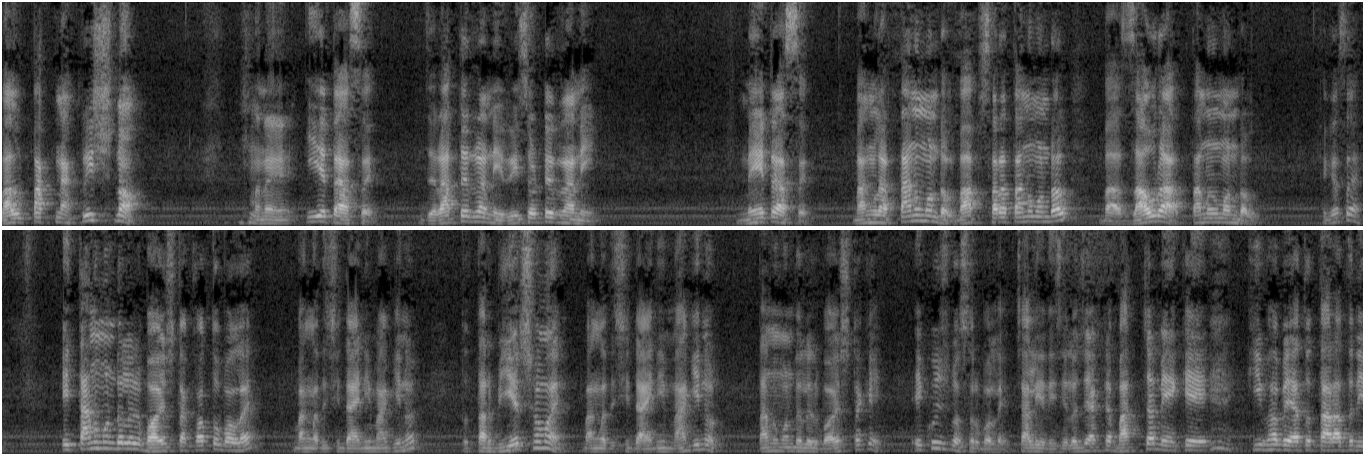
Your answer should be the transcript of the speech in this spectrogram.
বালপাকনা কৃষ্ণ মানে ইয়েটা আছে? যে রাতের রানী, রিসোর্টের রানী, মেয়েটা আছে, বাংলার তানুমণ্ডল বাপ সারা তানুমণ্ডল বা জাউরা তানুমণ্ডল, ঠিক আছে? এই তানুমণ্ডলের বয়সটা কত বলে? বাংলাদেশি ডাইনি মাগিনুর। তো তার বিয়ের সময় বাংলাদেশি ডাইনি মাগিনুর তানুমণ্ডলের বয়সটাকে একুশ বছর বলে চালিয়ে দিয়েছিল যে একটা বাচ্চা মেয়েকে কীভাবে এত তাড়াতাড়ি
